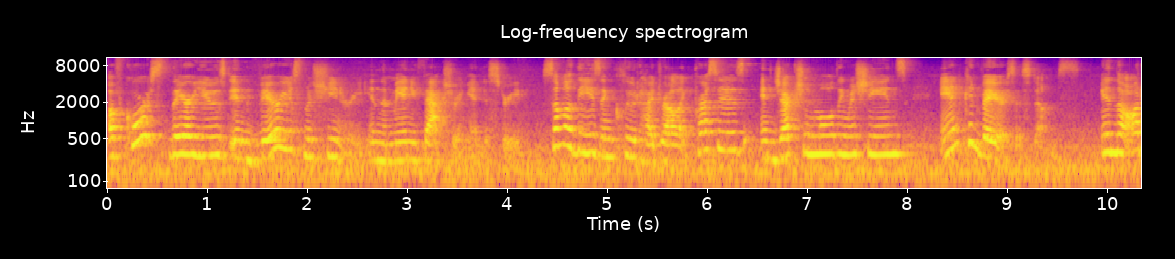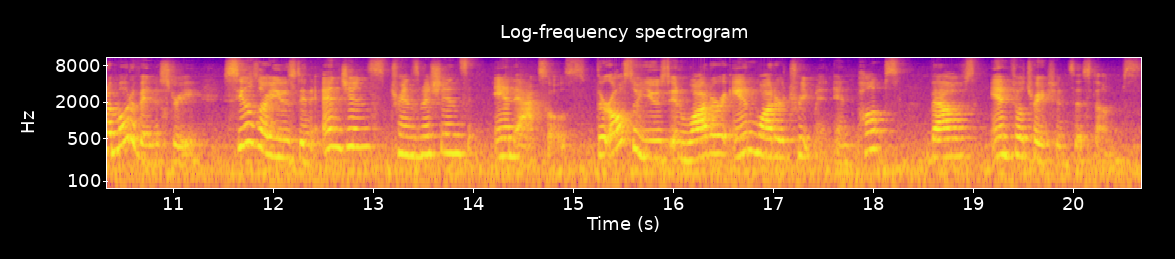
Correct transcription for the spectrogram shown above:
Of course, they are used in various machinery in the manufacturing industry. Some of these include hydraulic presses, injection molding machines, and conveyor systems. In the automotive industry, seals are used in engines, transmissions, and axles. They're also used in water and water treatment in pumps, valves, and filtration systems.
